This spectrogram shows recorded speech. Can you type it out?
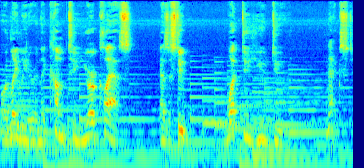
or lay leader and they come to your class as a student, what do you do next?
